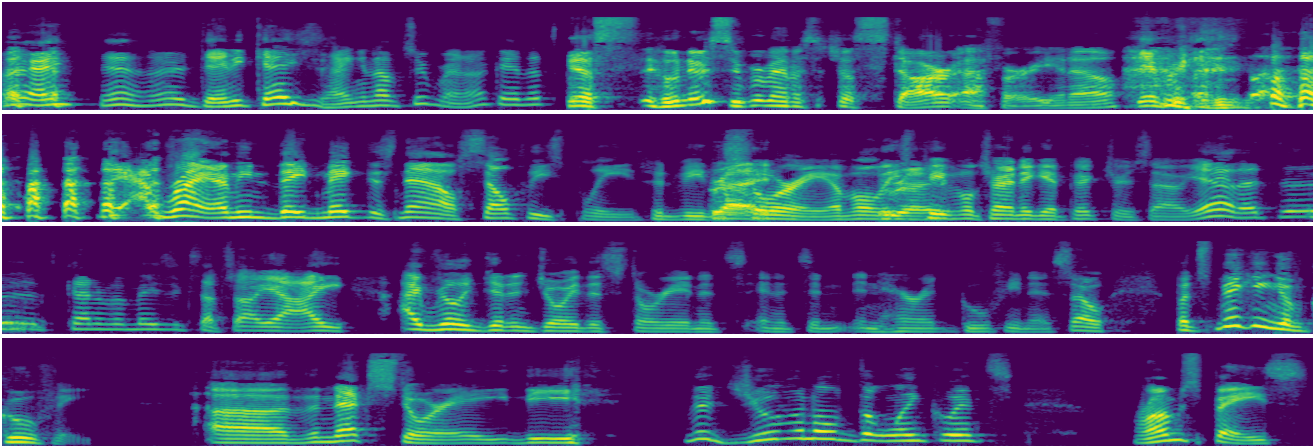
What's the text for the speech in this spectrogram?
okay, yeah, Danny Kaye, she's hanging out with Superman. Okay, that's good. yes. Who knew Superman was such a star effer, you know? Yeah, yeah, right. I mean, they'd make this now. Selfies, please, would be the Right. story of all these Right. people trying to get pictures. So yeah, that's uh, it's kind of amazing stuff. So yeah, I I really did enjoy this story and its and its in, inherent goofiness. So, but speaking of goofy, uh, the next story, the the juvenile delinquents from space.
